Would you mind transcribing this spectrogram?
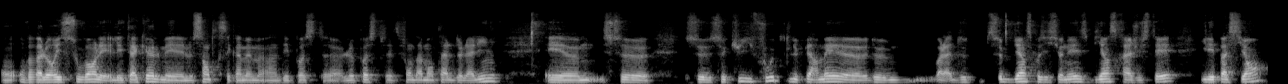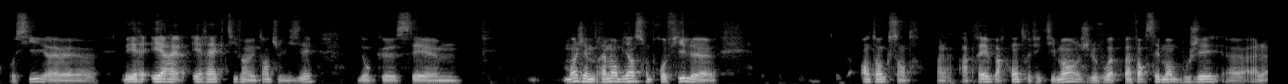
on, valorise souvent les, les, tackles, mais le centre, c'est quand même un des postes, le poste fondamental de la ligne. Et ce, ce, ce QI foot lui permet de, voilà, de se bien se positionner, bien se réajuster. Il est patient aussi, mais et, et, réactif en même temps, tu le disais. Donc, c'est moi, j'aime vraiment bien son profil euh, en tant que centre. Voilà. Après, par contre, effectivement, je le vois pas forcément bouger, euh,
